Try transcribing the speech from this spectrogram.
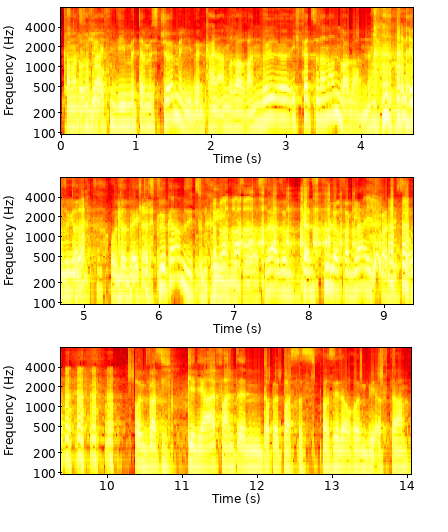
kann man vergleichen wie mit der Miss Germany. Wenn kein anderer ran will, äh, ich werde sie dann anbaggern. Ne? Hat er so Und dann, gesagt? und dann werde ich das Glück haben, sie zu kriegen und sowas. Ne? Also ein ganz cooler Vergleich, fand ich so. Und was ich genial fand im Doppelpass, das passiert auch irgendwie öfter.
